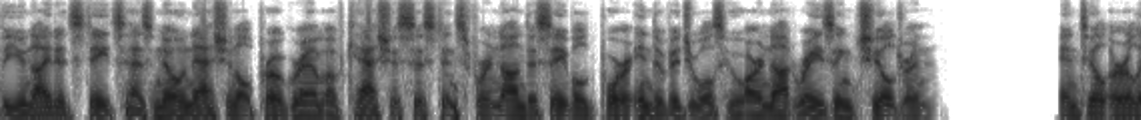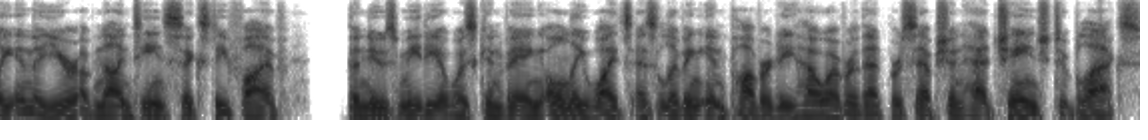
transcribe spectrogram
the United States has no national program of cash assistance for non-disabled poor individuals who are not raising children. Until early in the year of 1965, the news media was conveying only whites as living in poverty however that perception had changed to blacks.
